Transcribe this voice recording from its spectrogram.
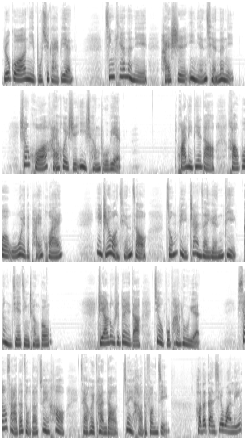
如果你不去改变，今天的你还是一年前的你，生活还会是一成不变。华丽跌倒好过无谓的徘徊，一直往前走总比站在原地更接近成功。只要路是对的，就不怕路远，潇洒的走到最后，才会看到最好的风景。好的，感谢婉玲，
